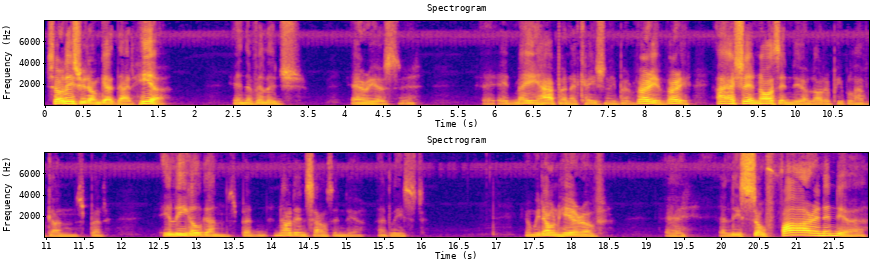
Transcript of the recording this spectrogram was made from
So at least we don't get that here in the village areas. It may happen occasionally, but very, very. Actually, in North India, a lot of people have guns, but illegal guns, but not in South India, at least. And we don't hear of uh, at least so far in India,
